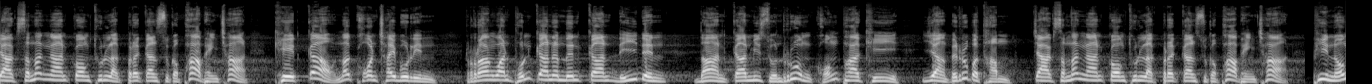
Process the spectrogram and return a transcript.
จากสำนักงานกองทุนหลักประกันสุขภาพแห่งชาติ เขต 9 นครชัยบุรีรางวัลผลการดำเนินการดีเด่น ด้านการมีส่วนร่วมของภาคี อย่างเป็นรูปธรรม จากสำนักงานกองทุนหลักประกันสุขภาพแห่งชาติ พี่น้อง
